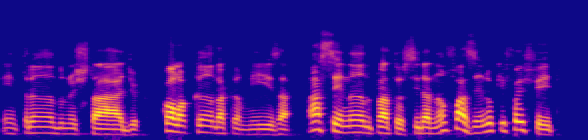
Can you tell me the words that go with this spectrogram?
entrando no estádio, colocando a camisa, acenando para a torcida, não fazendo o que foi feito.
